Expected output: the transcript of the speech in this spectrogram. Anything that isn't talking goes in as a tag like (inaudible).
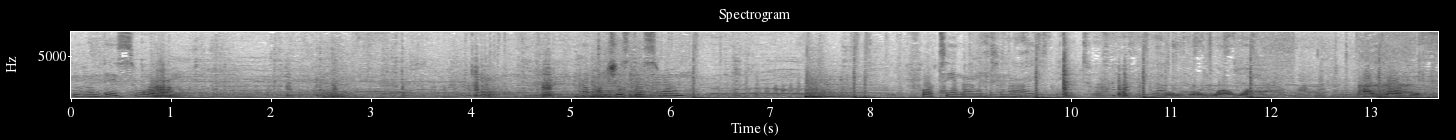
even this one. How much is this one? 14.99. Whoa, whoa, whoa. I love it.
